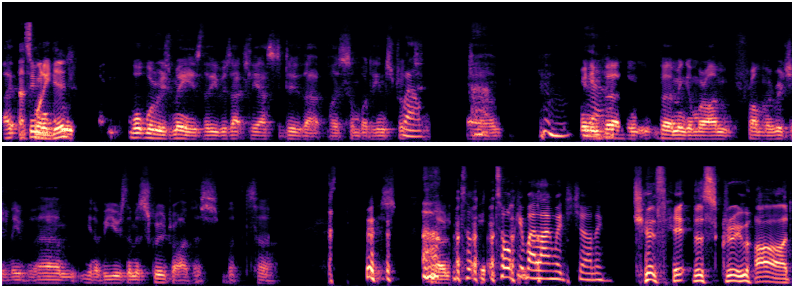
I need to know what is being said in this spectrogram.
I, That's I what he did. What worries me is that he was actually asked to do that by somebody instructing. Well, um, hmm, I mean, yeah. in Birmingham, Birmingham, where I'm from originally, um, you know, we use them as screwdrivers, but uh, Talking my language, Charlie. Just hit the screw hard.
